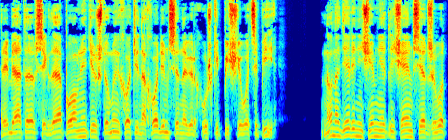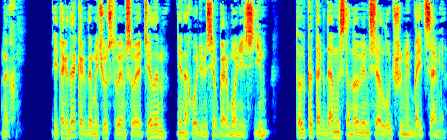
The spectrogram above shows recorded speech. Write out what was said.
Ребята, всегда помните, что мы хоть и находимся на верхушке пищевой цепи, но на деле ничем не отличаемся от животных. И тогда, когда мы чувствуем свое тело и находимся в гармонии с ним, только тогда мы становимся лучшими бойцами.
